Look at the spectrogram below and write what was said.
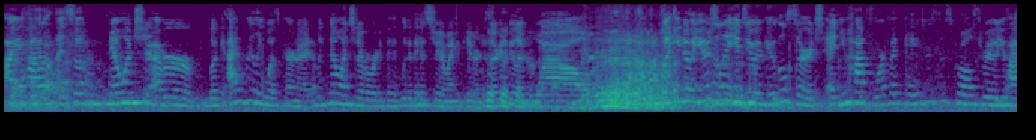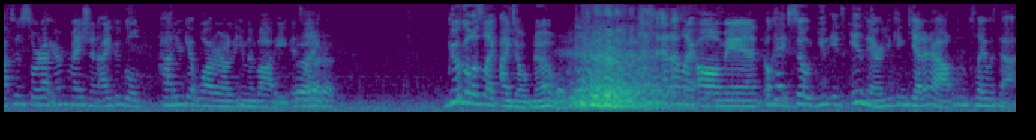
I had a, so no one should ever look. I really was paranoid. I'm like, no one should ever look at the look at the history on my computer because they're gonna be like, wow. But you know, usually you do a Google search and you have four or five pages to scroll through. You have to sort out your information. I googled how do you get water out of the human body. It's like Google is like, I don't know. and I'm like, oh man. Okay, so you it's in there. You can get it out. I'm gonna play with that.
